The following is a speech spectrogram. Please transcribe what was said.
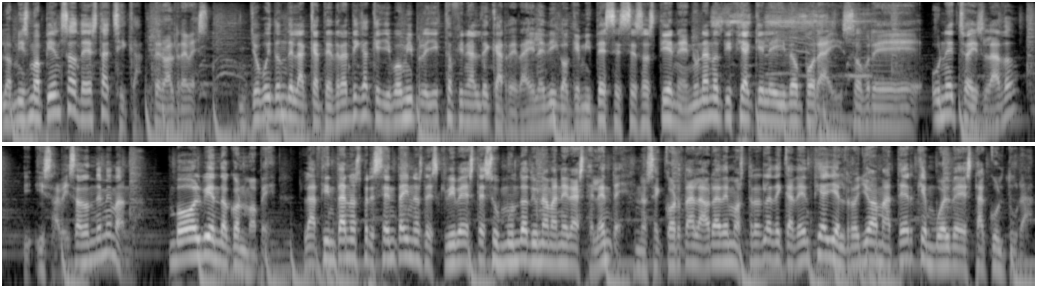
Lo mismo pienso de esta chica, pero al revés. Yo voy donde la catedrática que llevó mi proyecto final de carrera y le digo que mi tesis se sostiene en una noticia que he leído por ahí sobre un hecho aislado y, ¿sabéis a dónde me manda? Volviendo con Mope. La cinta nos presenta y nos describe este submundo de una manera excelente. No se corta a la hora de mostrar la decadencia y el rollo amateur que envuelve esta cultura,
